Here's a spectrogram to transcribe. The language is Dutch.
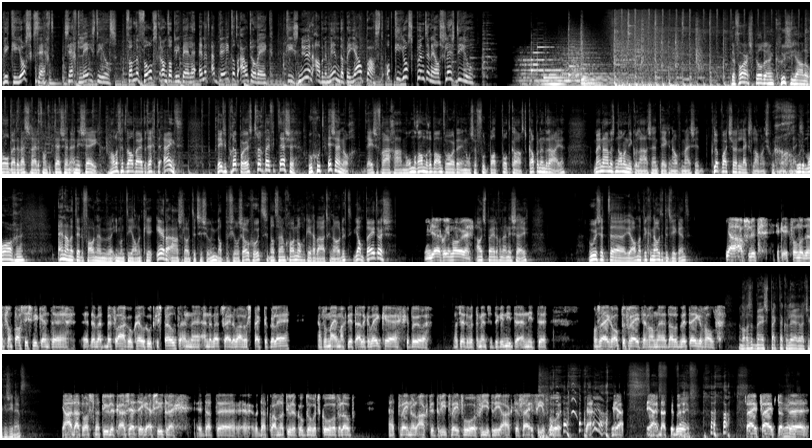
Wie kiosk zegt, zegt leesdeals. Van de Volkskrant tot Libellen en het AD tot Autoweek. Kies nu een abonnement dat bij jou past op kiosk.nl/slash deal. De VAR speelde een cruciale rol bij de wedstrijden van Vitesse en NEC. Hadden ze het wel bij het rechte eind? Davy Prupper is terug bij Vitesse. Hoe goed is hij nog? Deze vraag gaan we onder andere beantwoorden in onze voetbalpodcast Kappen en Draaien. Mijn naam is Nanne Nicolaas en tegenover mij zit clubwatcher Lex Lammers. Goedemorgen Lex. Goedemorgen. En aan de telefoon hebben we iemand die al een keer eerder aansloot dit seizoen. Dat beviel zo goed dat we hem gewoon nog een keer hebben uitgenodigd. Jan Peters, Ja, goedemorgen. oudspeler van NEC. Hoe is het eh, Jan? Heb je genoten dit weekend? Ja, absoluut. Ik, ik vond het een fantastisch weekend. Eh, er werd bij Vlaag ook heel goed gespeeld en, eh, en de wedstrijden waren spectaculair. En voor mij mag dit elke week eh, gebeuren. Dan zitten we tenminste te genieten en niet eh, ons eigen op te vreten van, eh, dat het weer tegenvalt. En wat is het meest spectaculaire dat je gezien hebt? Ja, dat was natuurlijk AZ tegen FC Utrecht. Eh, Dat, dat kwam natuurlijk ook door het scoreverloop. Eh, 2-0 achter, 3-2 voor, 4-3 achter, 5-4 voor. ja, ja, ja, dat gebeurt. Vijf. 5-5, dat, Heerlijk.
